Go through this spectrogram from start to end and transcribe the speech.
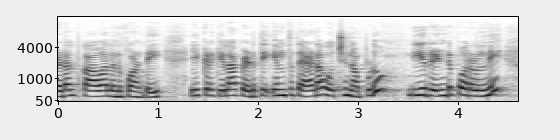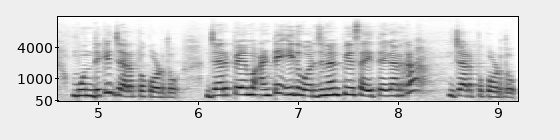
ఎడలు కావాలనుకోండి ఇక్కడికి ఇలా పెడితే ఇంత తేడా వచ్చినప్పుడు ఈ రెండు పొరల్ని ముందుకి జరపకూడదు. జరిపేమో అంటే ఇది ఒరిజినల్ పీస్ అయితే కనుక జరపకూడదు.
